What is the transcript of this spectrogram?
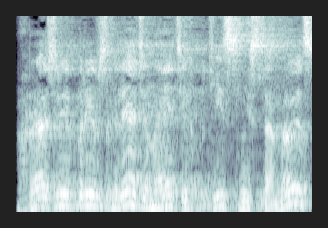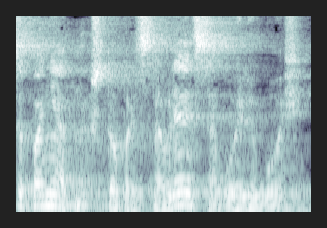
Разве при взгляде на этих птиц не становится понятно, что представляет собой любовь?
